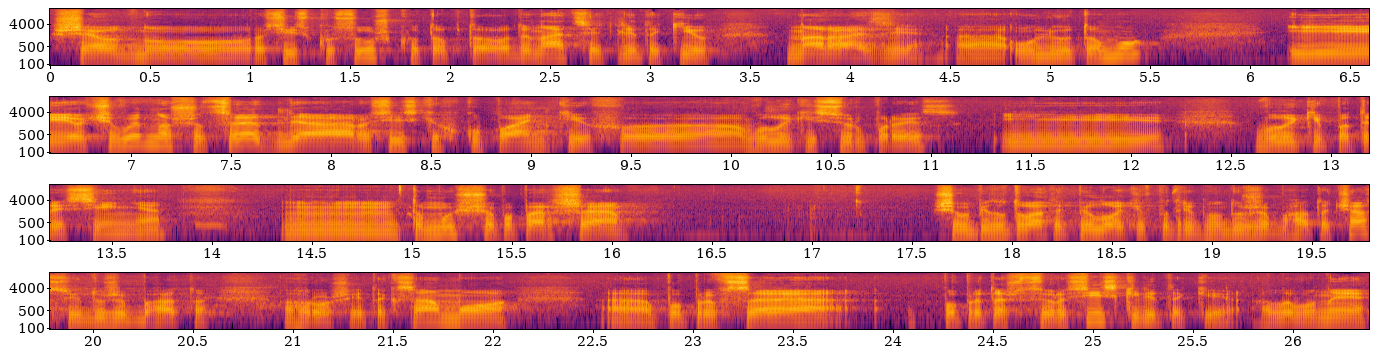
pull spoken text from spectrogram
ще одну російську сушку, тобто 11 літаків наразі е, у лютому. І очевидно, що це для російських окупантів е, великий сюрприз і велике потрясіння. Тому що, по-перше, щоб підготувати пілотів, потрібно дуже багато часу і дуже багато грошей. Так само, е, попри все, попри те, що це російські літаки, але вони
